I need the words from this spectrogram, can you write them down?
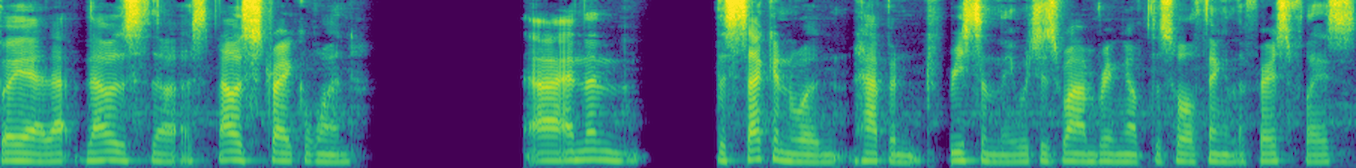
But yeah, that that was that was strike one. Uh, and then the second one happened recently, which is why I'm bringing up this whole thing in the first place.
